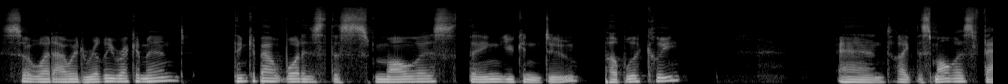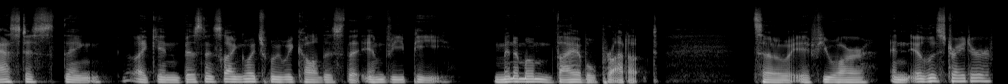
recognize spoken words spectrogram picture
So, what I would really recommend think about what is the smallest thing you can do publicly and like the smallest, fastest thing. Like in business language, we would call this the MVP, minimum viable product. So if you are an illustrator,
